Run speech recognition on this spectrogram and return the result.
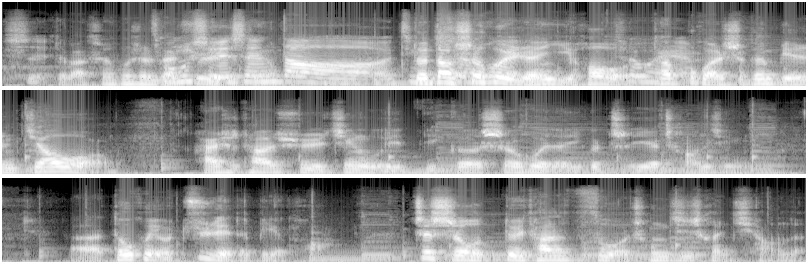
是对吧？社会身份在从学生剧烈地变化到对，到社会会人以后他不管是跟别人交往，还是他去进入一一个社会的一个职业场景，呃，都会有剧烈的变化。这时候对他的自我冲击是很强的。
